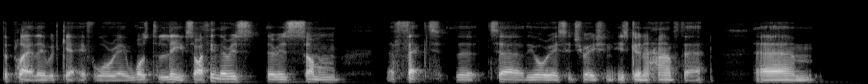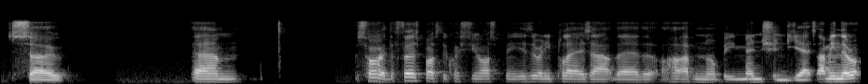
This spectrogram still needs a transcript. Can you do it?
the player they would get if Aurier was to leave. So I think there is there is some effect that uh, the Aurier situation is going to have there. Um, so, um, sorry, the first part of the question you asked me: Is there any players out there that have not been mentioned yet? I mean, there. Are,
